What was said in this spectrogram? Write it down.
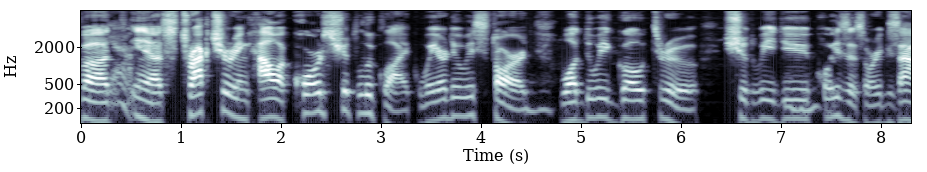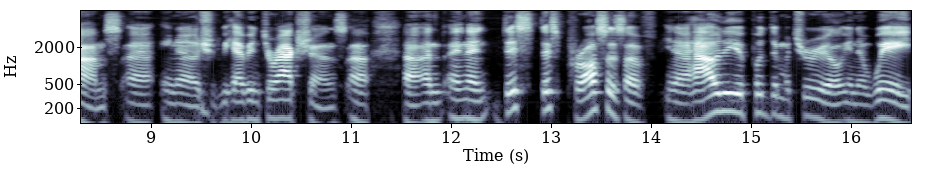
but yeah. you know, structuring how a course should look like. Where do we start? Mm-hmm. What do we go through? should we do mm-hmm. quizzes or exams uh, you know should we have interactions uh, uh, and and then this this process of you know how do you put the material in a way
